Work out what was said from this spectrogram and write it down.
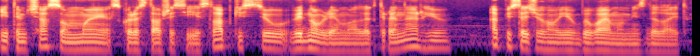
І тим часом ми, скориставшись її слабкістю, відновлюємо електроенергію, а після чого і вбиваємо міс Делайт.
